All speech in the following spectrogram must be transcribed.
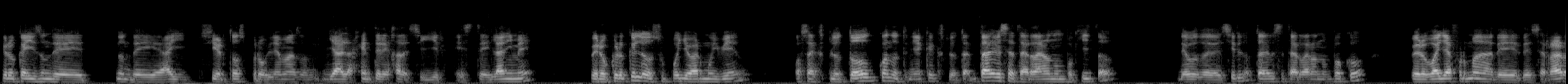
creo que ahí es donde, donde hay ciertos problemas, donde ya la gente deja de seguir este, el anime, pero creo que lo supo llevar muy bien, o sea, explotó cuando tenía que explotar, tal vez se tardaron un poquito, debo de decirlo, tal vez se tardaron un poco, pero vaya forma de, cerrar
